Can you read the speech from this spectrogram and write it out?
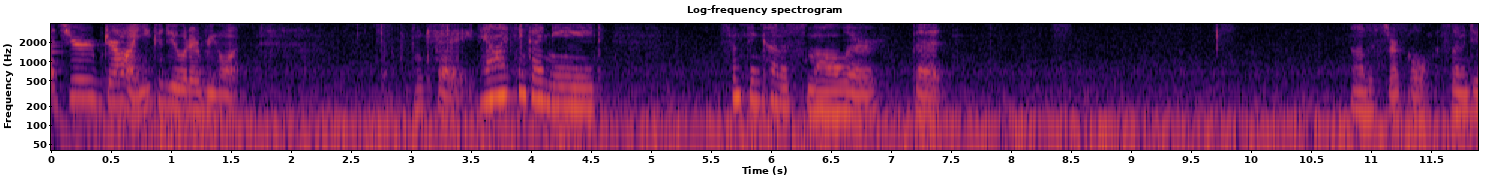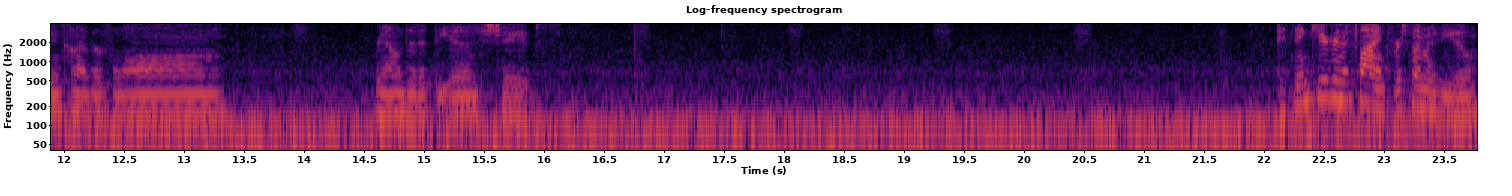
It's your drawing. You can do whatever you want. Okay, now I think I need something kind of smaller, but not a circle. So I'm doing kind of those long, rounded at the end shapes. Think you're going to find for some of you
